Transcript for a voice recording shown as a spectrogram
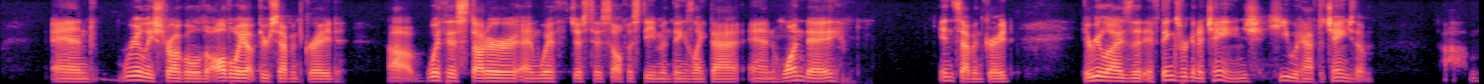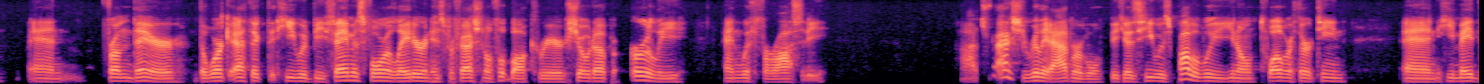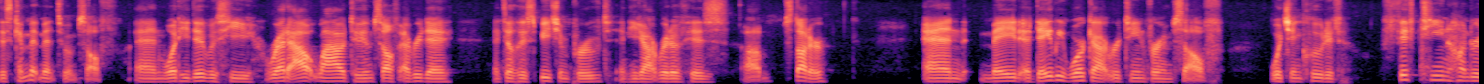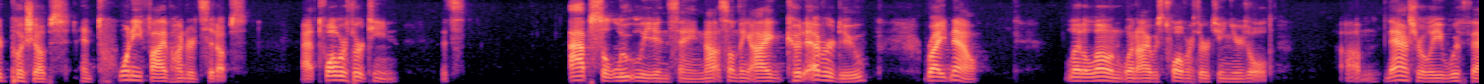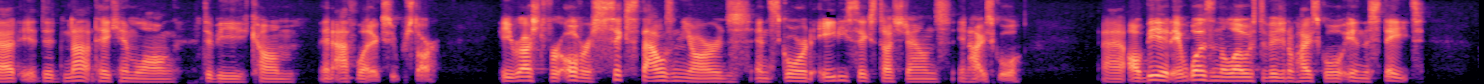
and really struggled all the way up through seventh grade uh, with his stutter and with just his self esteem and things like that. And one day in seventh grade, he realized that if things were going to change, he would have to change them. Um, and from there, the work ethic that he would be famous for later in his professional football career showed up early and with ferocity. Uh, it's actually really admirable because he was probably, you know, 12 or 13 and he made this commitment to himself. And what he did was he read out loud to himself every day until his speech improved and he got rid of his um, stutter and made a daily workout routine for himself, which included 1,500 push ups and 2,500 sit ups at 12 or 13. It's absolutely insane. Not something I could ever do right now, let alone when I was 12 or 13 years old. Um, naturally, with that, it did not take him long to become an athletic superstar. He rushed for over 6,000 yards and scored 86 touchdowns in high school uh, albeit it was in the lowest division of high school in the state.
